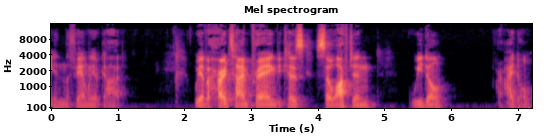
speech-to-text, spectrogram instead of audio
in the family of God. We have a hard time praying because so often we don't, or I don't,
